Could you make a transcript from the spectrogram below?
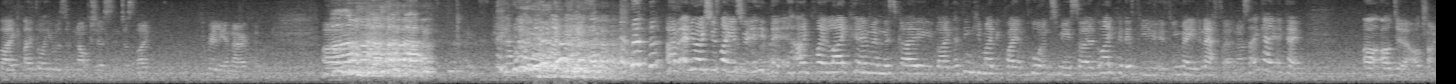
Like I thought he was obnoxious and just like really American. Um, um, anyway, she's like, it's really, I quite like him, and this guy, like, I think he might be quite important to me, so I'd like it if you if you made an effort. And I was like, okay, okay, I'll, I'll do it, I'll try.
